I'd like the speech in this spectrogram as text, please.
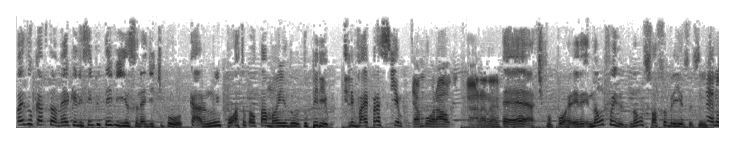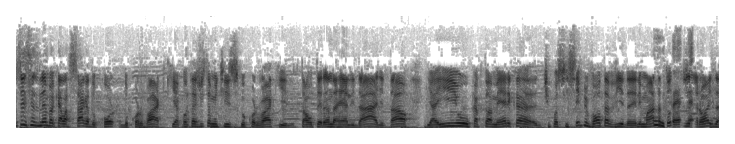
mas o Capitão América, ele sempre teve isso, né? De tipo, cara, não importa qual é o tamanho do, do perigo, ele vai pra cima. É a moral do cara, né? É, tipo, porra, ele não foi não só sobre isso, assim. É, não sei se vocês lembram aquela saga do, Cor, do Korvac, que acontece justamente isso, que o Korvac tá alterando a realidade e tal, e aí o Capitão América, tipo assim, sempre volta à vida. Ele mata Puta, todos os é- heróis da,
